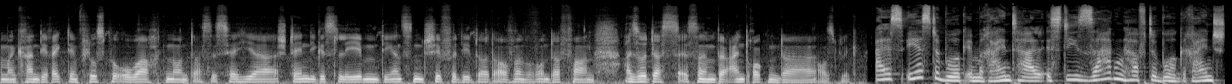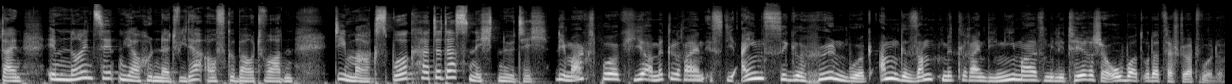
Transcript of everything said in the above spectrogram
und man kann direkt den Fluss beobachten und das ist ja hier ständiges Leben, die ganzen Schiffe, die dort auf und runter fahren. Also das ist ein beeindruckender Ausblick. Als erste Burg im Rheintal ist die sagenhafte Burg Rheinstein im 19. Jahrhundert wieder aufgebaut worden. Die Marksburg hatte das nicht nötig. Die Marksburg hier am Mittelrhein ist die einzige Höhenburg am gesamten Mittelrhein, die niemals militärisch erobert oder zerstört wurde.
